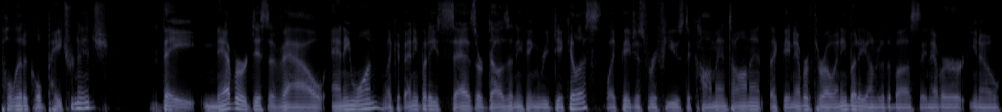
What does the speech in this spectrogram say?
political patronage. Mm-hmm. They never disavow anyone. Like if anybody says or does anything ridiculous, like they just refuse to comment on it. Like they never throw anybody under the bus. They never, you know,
